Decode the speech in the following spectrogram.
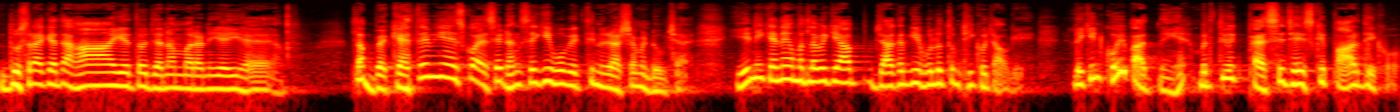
दूसरा कहता है हाँ ये तो जन्म मरण यही है। मतलब कहते भी हैं इसको ऐसे ढंग से कि वो व्यक्ति निराशा में डूब जाए। ये नहीं कहने का मतलब है कि आप जाकर के बोलो, तुम ठीक हो जाओगे। लेकिन कोई बात नहीं है। मृत्यु एक पैसेज है, इसके पार देखो।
